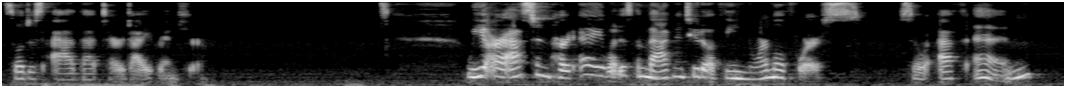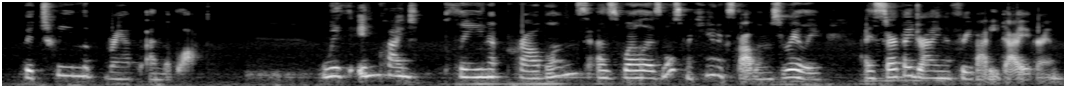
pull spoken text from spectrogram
So I'll just add that to our diagram here. We are asked in part A, what is the magnitude of the normal force? So Fn between the ramp and the block. With inclined plane problems, as well as most mechanics problems, really, I start by drawing a free body diagram.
